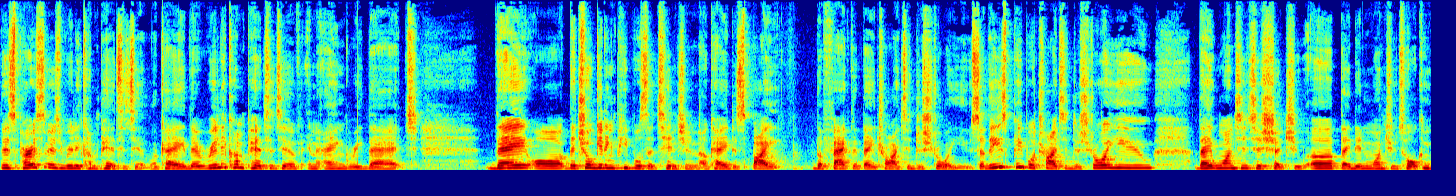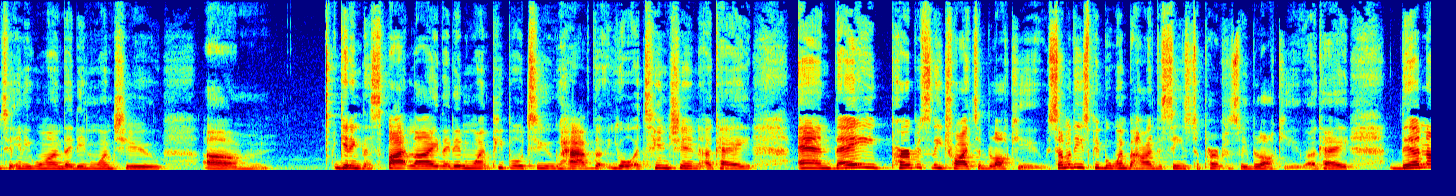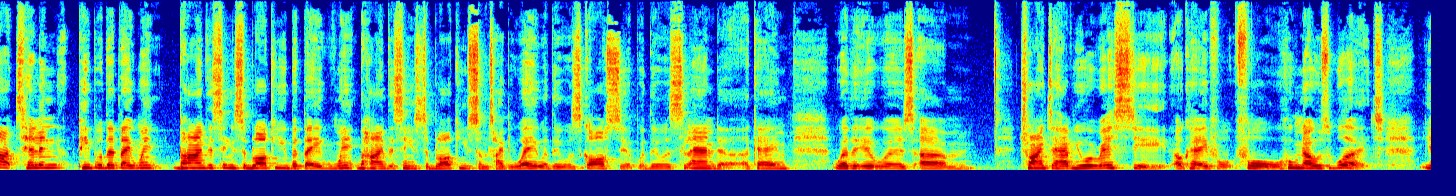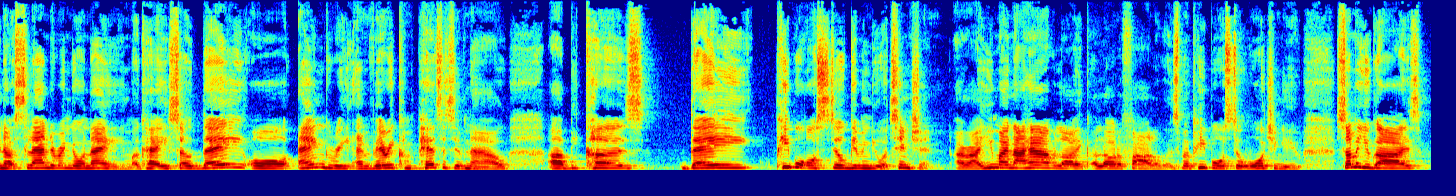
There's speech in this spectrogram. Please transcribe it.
this person is really competitive, okay? They're really competitive and angry that they are that you're getting people's attention, okay, despite the fact that they tried to destroy you. So these people tried to destroy you. They wanted to shut you up. They didn't want you talking to anyone. They didn't want you um getting the spotlight. They didn't want people to have the, your attention, okay? And they purposely tried to block you. Some of these people went behind the scenes to purposely block you, okay? They're not telling people that they went behind the scenes to block you, but they went behind the scenes to block you some type of way, whether it was gossip, whether it was slander, okay? Whether it was um trying to have you arrested, okay, for, for who knows what, you know, slandering your name, okay? So they are angry and very competitive now uh, because they, people are still giving you attention, all right? You might not have like a lot of followers, but people are still watching you. Some of you guys,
